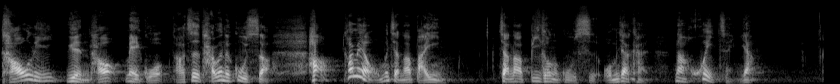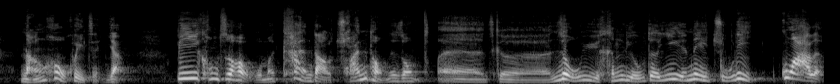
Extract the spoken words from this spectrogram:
逃离远逃美国啊！这是台湾的故事啊。好，后面我们讲到白银，讲到逼空的故事，我们就要看那会怎样然后会怎样？逼空之后，我们看到传统那种呃这个肉欲横流的业内主力挂了，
